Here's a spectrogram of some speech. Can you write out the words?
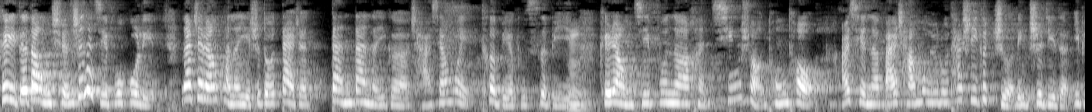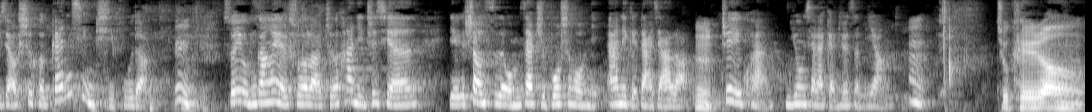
可以得到我们全身的肌肤护理。那这两款呢，也是都带着淡淡的一个茶香味，特别不刺鼻，嗯可以让我们肌肤呢很清爽通透。而且呢，白茶沐浴露它是一个啫喱质地的，也比较适合干性皮肤的。嗯，所以我们刚刚也说了，哲瀚，你之前也上次我们在直播时候你安利给大家了，嗯这一款你用下来感觉怎么样？嗯，就可以让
